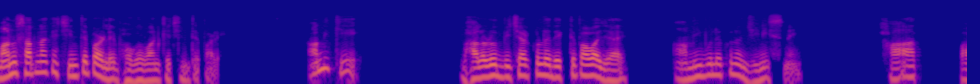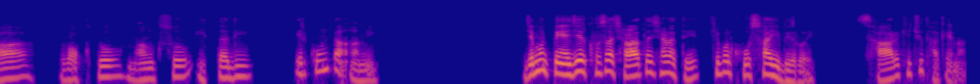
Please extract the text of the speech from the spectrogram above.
মানুষ আপনাকে চিনতে পারলে ভগবানকে চিনতে পারে। আমি কে? ভালোরূপ বিচার করলে দেখতে পাওয়া যায়, আমি বলে কোনো জিনিস নেই। হাত, পা, রক্ত, মাংস ইত্যাদি, এর কোনটা আমি? যেমন পেঁয়াজের খোসা ছাড়াতে ছাড়াতে কেবল খোসাই বেরোয়, সার কিছু থাকে না।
